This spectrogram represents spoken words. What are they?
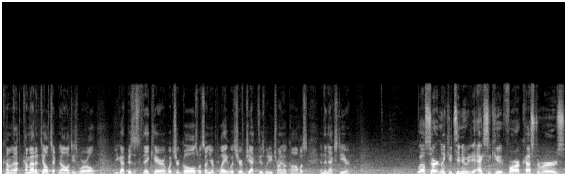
come out, come out of Dell Technologies world, you got business to take care of. What's your goals, what's on your plate, what's your objectives, what are you trying to accomplish in the next year? Well, certainly continuing to execute for our customers,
